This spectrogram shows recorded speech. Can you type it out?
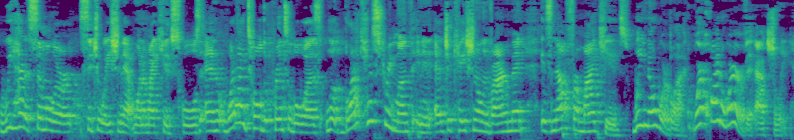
we had a similar situation at one of my kids' schools. And what I told the principal was, look, Black History Month in an educational environment is not for my kids. We know we're Black. We're quite aware of it, actually.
